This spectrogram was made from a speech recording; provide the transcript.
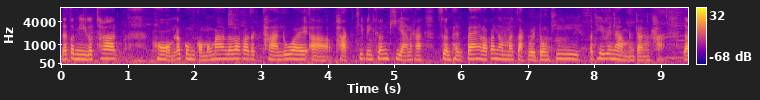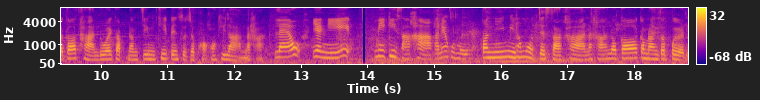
แล้วจะมีรสชาติหอมและกลมกล่อมมากๆ แล้วเราก็จะทานด้วยอ่าผักที่เป็นเครื่องเคียงนะคะ ส่วนแผ่นแป้งเราก็นำมาจากโดยตรงที่ประเทศเวียดนามเหมือนกันค่ะ แล้วก็ทานด้วยกับน้ำจิ้มที่เป็นสูตรเฉพาะของที่ร้านนะคะ แล้วอย่างนี้มีกี่สาขาคะเนี่ยคุณมุก ตอนนี้มีทั้งหมด 7 สาขานะคะ แล้วก็กำลังจะเปิดเ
